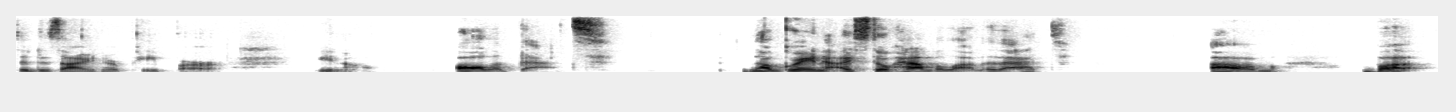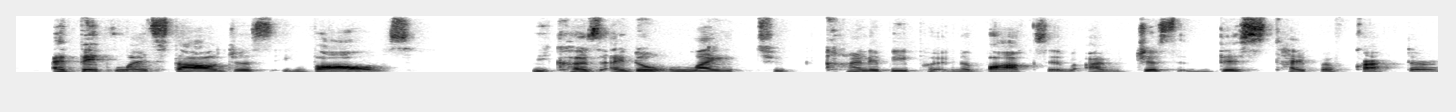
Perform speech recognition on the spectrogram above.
the designer paper, you know, all of that. Now, granted, I still have a lot of that. Um, but I think my style just evolves because I don't like to kind of be put in a box of I'm just this type of crafter.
